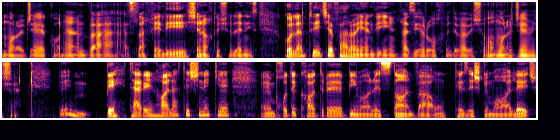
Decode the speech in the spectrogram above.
مراجعه کنن و اصلا خیلی شناخته شده نیست. کلا توی چه فرایندی این قضیه رخ میده و به شما مراجعه میشه؟ ببین بهترین حالتش اینه که خود کادر بیمارستان و اون پزشک معالج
